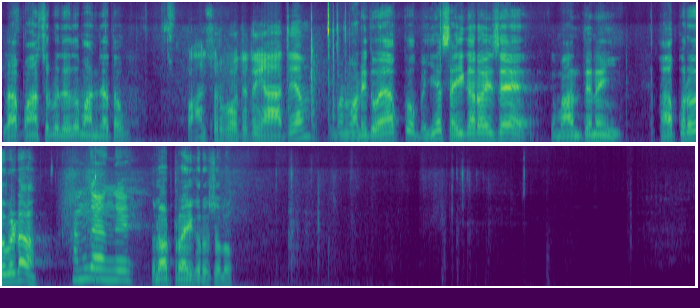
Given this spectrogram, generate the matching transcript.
ला पाँच सौ रुपये दे दो मान जाता हूँ। पाँच सौ रुपये होते तो यहाँ आते हम। मनवानी तो है आपको। भैया सही करो इसे मानते नहीं। आप करोगे बेटा? हम करेंगे। चलो आप ट्राई करो चलो भाई बच्चा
